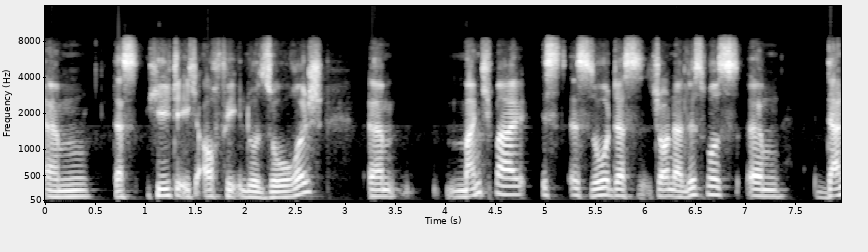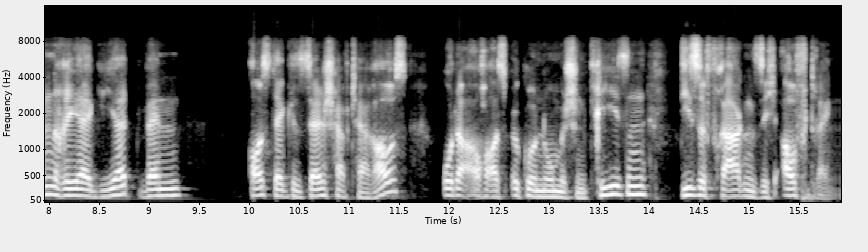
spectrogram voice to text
Ähm, das hielte ich auch für illusorisch. Ähm, manchmal ist es so, dass Journalismus ähm, dann reagiert, wenn aus der Gesellschaft heraus oder auch aus ökonomischen Krisen diese Fragen sich aufdrängen.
